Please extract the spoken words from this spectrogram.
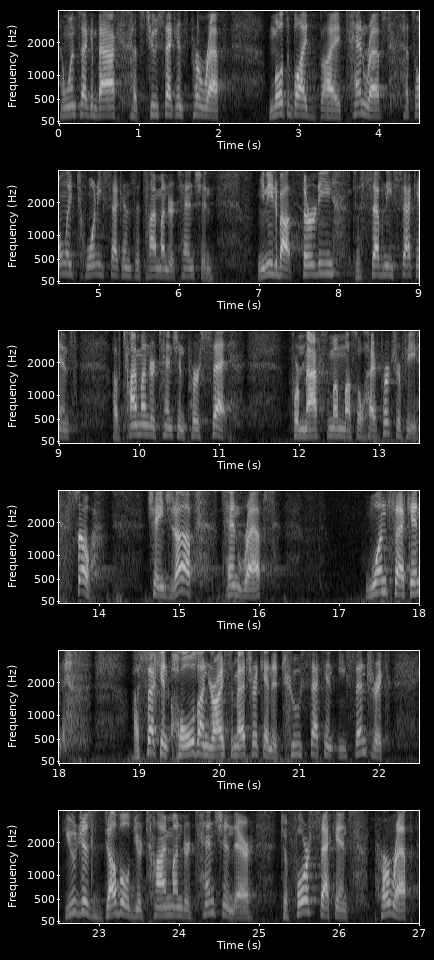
and one second back, that's two seconds per rep. Multiplied by 10 reps, that's only 20 seconds of time under tension. You need about 30 to 70 seconds of time under tension per set for maximum muscle hypertrophy. So change it up, 10 reps, one second, a second hold on your isometric, and a two second eccentric. You just doubled your time under tension there to four seconds per rep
